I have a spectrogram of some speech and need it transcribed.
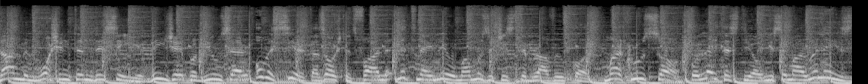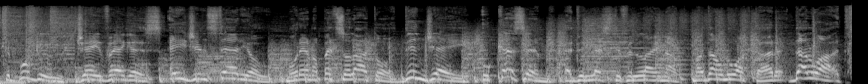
Dan minn Washington DC, DJ producer u missier ta' żewġ titfal li tnejn li huma mużiċisti bravi wkoll. Mark Russo u latest tiegħu jisimha Release the Boogie, J Vegas, Agent Stereo, Moreno Pezzolato, Din J u Kasim qegħdin lesti fil-lineup ma' dawn u aktar dal-waqt.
